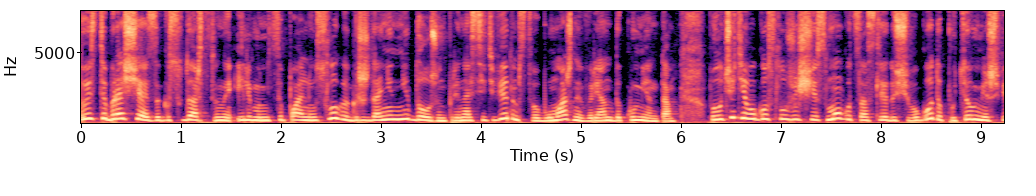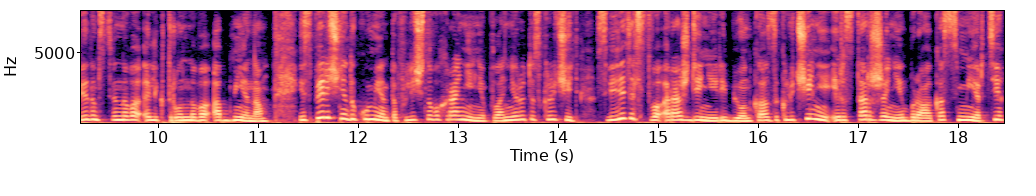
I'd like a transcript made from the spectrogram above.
То есть, обращаясь за государственной или муниципальной услугой, гражданин не должен приносить в ведомство бумажный вариант документа. Получить его госслужащие смогут со следующего года путем межведомственного электронного обмена. Из перечня документов личного хранения планируют исключить свидетельство о рождении ребенка, о заключении и расторжении брака, смерти,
